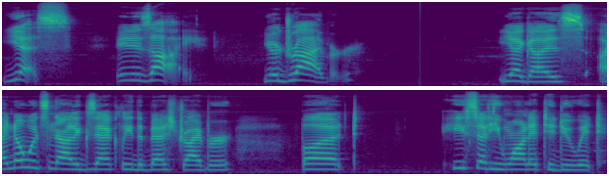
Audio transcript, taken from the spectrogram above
Yes, it is I, your driver. Yeah, guys, I know it's not exactly the best driver, but he said he wanted to do it,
